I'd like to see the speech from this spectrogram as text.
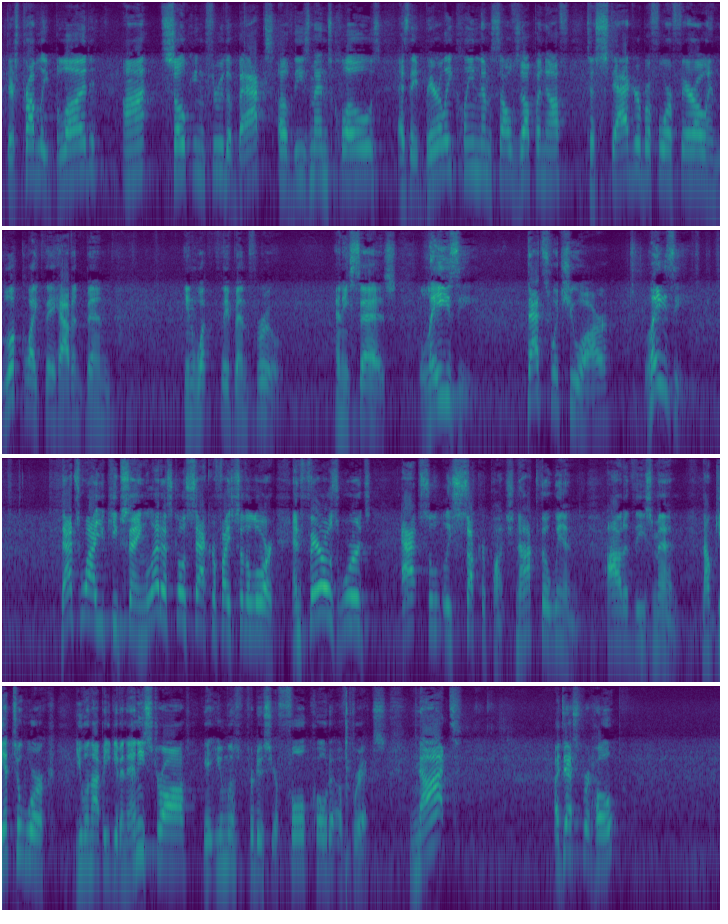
There's probably blood on, soaking through the backs of these men's clothes as they barely clean themselves up enough to stagger before Pharaoh and look like they haven't been in what they've been through. And he says, Lazy. That's what you are. Lazy. That's why you keep saying, Let us go sacrifice to the Lord. And Pharaoh's words absolutely sucker punch, knock the wind out of these men. Now get to work. You will not be given any straw, yet you must produce your full quota of bricks. Not a desperate hope,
